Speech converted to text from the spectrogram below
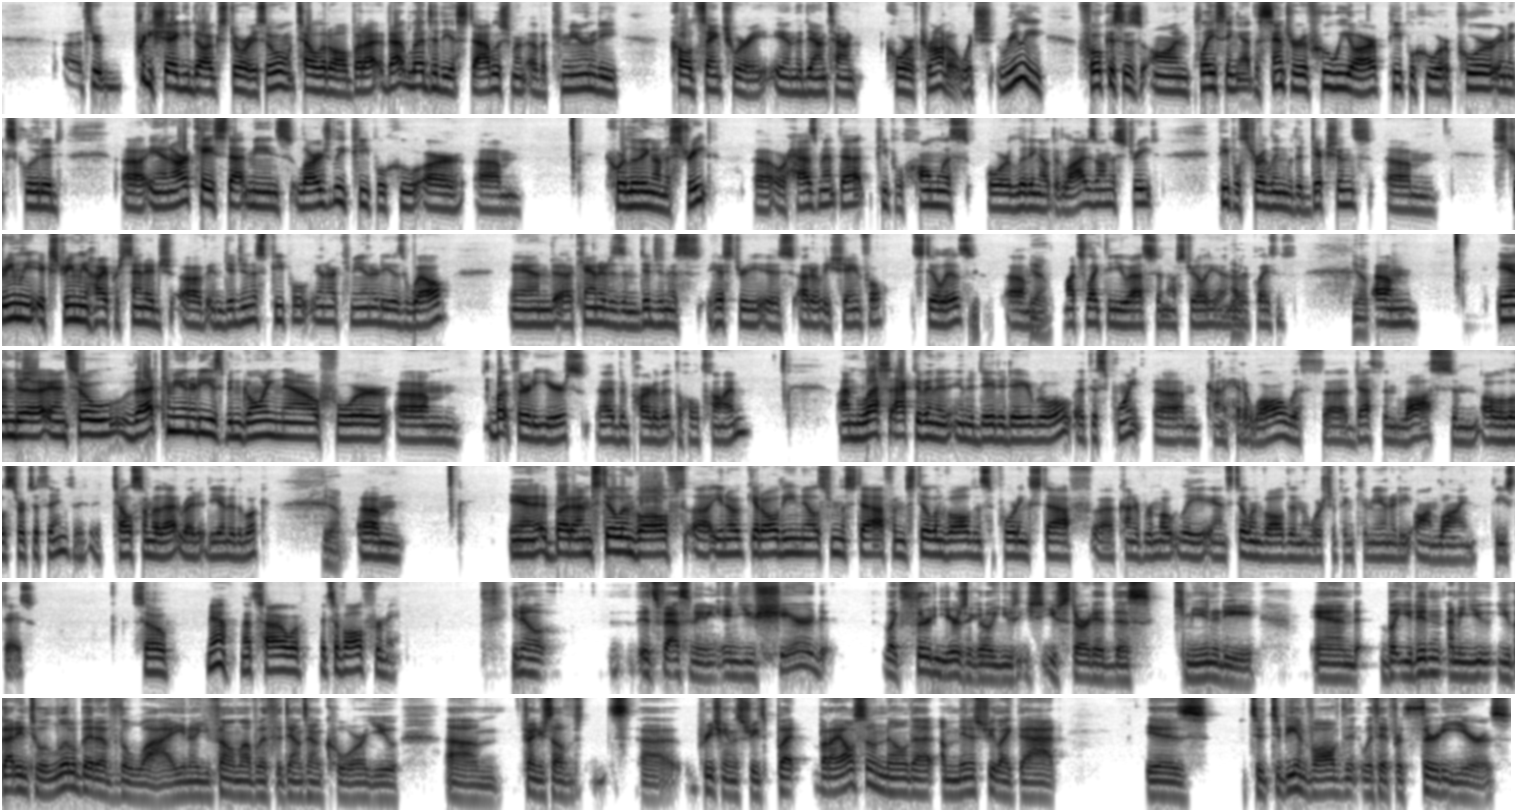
uh, through pretty shaggy dog story. So I won't tell it all, but I, that led to the establishment of a community called Sanctuary in the downtown core of Toronto, which really focuses on placing at the center of who we are people who are poor and excluded. Uh, in our case, that means largely people who are um, who are living on the street, uh, or has meant that people homeless or living out their lives on the street, people struggling with addictions. Um, extremely, extremely high percentage of Indigenous people in our community as well. And uh, Canada's Indigenous history is utterly shameful, still is, um, Yeah. much like the U.S. and Australia and Yeah. other places. Yep. Um, and uh, and so that community has been going now for um, about 30 years. I've been part of it the whole time. I'm less active in a, in a day-to-day role at this point. Um, kind of hit a wall with uh, death and loss and all of those sorts of things. It, I tell some of that right at the end of the book. Yeah. Um, and but I'm still involved. Uh, you know, get all the emails from the staff. I'm still involved in supporting staff, uh, kind of remotely, and still involved in the worshiping community online these days. So yeah, that's how it's evolved for me. You know, it's fascinating. And you shared like 30 years ago, you you started this community and but you didn't i mean you you got into a little bit of the why you know you fell in love with the downtown core you um found yourself uh preaching in the streets but but i also know that a ministry like that is to to be involved in, with it for 30 years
